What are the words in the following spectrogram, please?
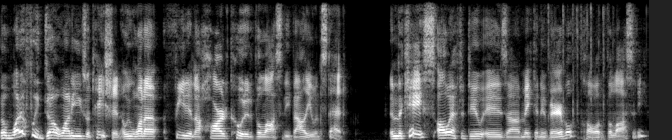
But what if we don't want to use rotation and we want to feed in a hard-coded velocity value instead? In the case, all we have to do is uh, make a new variable called velocity.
